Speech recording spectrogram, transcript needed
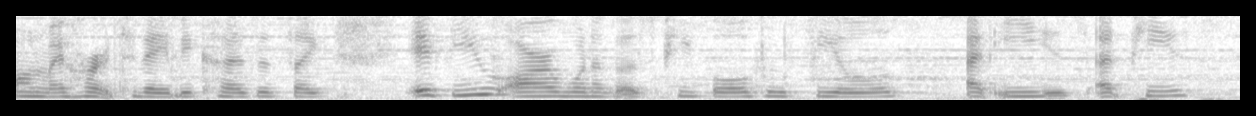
on my heart today because it's like if you are one of those people who feels at ease, at peace,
